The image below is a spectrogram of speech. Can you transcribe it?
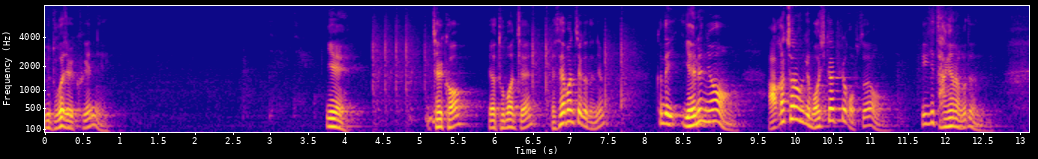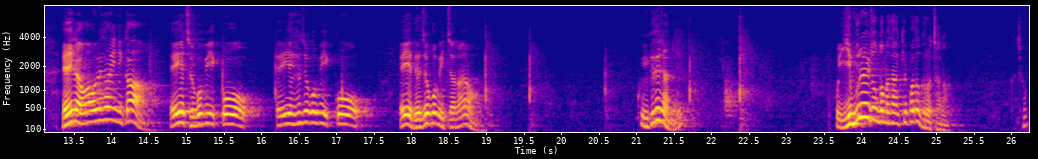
이거 누가 제일 크겠니? 예. 제일 커. 얘가 두 번째. 얘세 번째거든요. 근데 얘는요. 아까처럼 그렇게 멋있게 할 필요가 없어요. 이게 당연하거든. A가 0하고 1 사이니까 A의 제곱이 있고 A의 해제곱이 있고 A의 내제곱이 있잖아요. 이렇게 되지 않니? 뭐 2분의 1 정도만 생각해봐도 그렇잖아. 그쵸?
